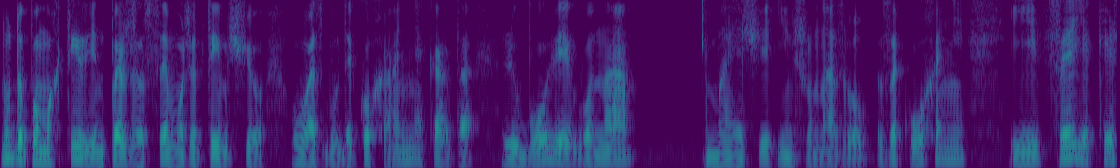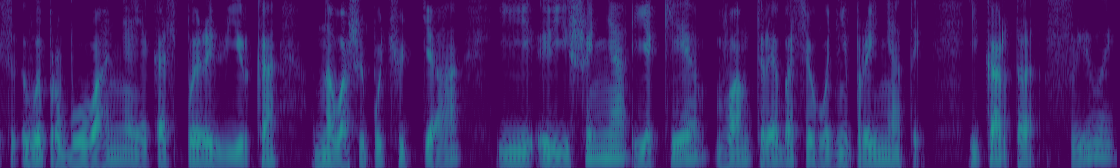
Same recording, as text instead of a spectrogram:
Ну, допомогти він перш за все може тим, що у вас буде кохання, карта любові, вона має ще іншу назву закохані. І це якесь випробування, якась перевірка на ваші почуття і рішення, яке вам треба сьогодні прийняти. І карта сили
